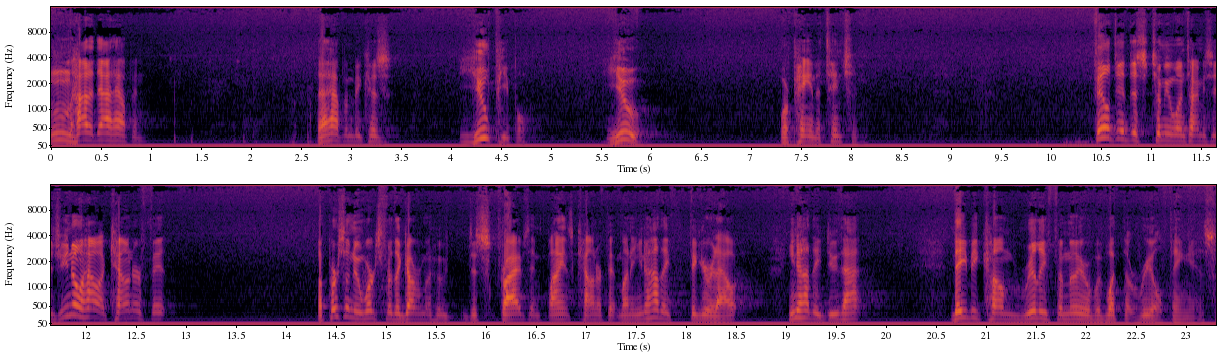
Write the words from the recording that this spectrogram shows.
Mm, how did that happen? That happened because you people, you were paying attention. Phil did this to me one time. He says, You know how a counterfeit, a person who works for the government who describes and finds counterfeit money, you know how they figure it out? You know how they do that? They become really familiar with what the real thing is.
